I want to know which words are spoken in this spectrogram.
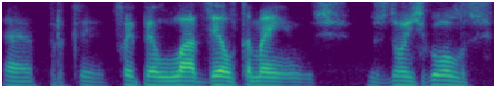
eh, porque foi pelo lado dele também os, os dois golos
